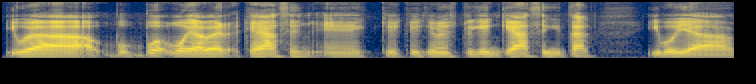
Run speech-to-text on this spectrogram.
y voy a, voy a ver qué hacen, eh, que, que, me expliquen qué hacen y tal, y voy a,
